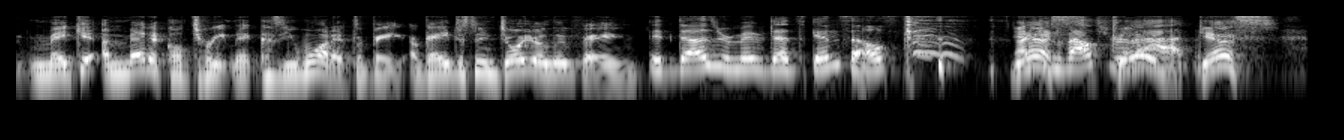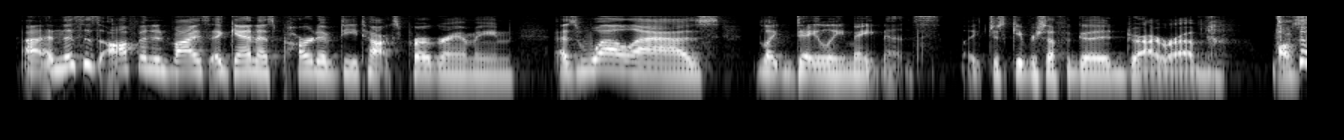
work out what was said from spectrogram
make it a medical treatment because you want it to be. Okay, just enjoy your loofahing. It does remove dead skin cells. I can vouch for good. that. Yes. Uh, and this is often advised again as part of detox programming, as well as like daily maintenance. Like just give yourself a good dry rub. Also,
